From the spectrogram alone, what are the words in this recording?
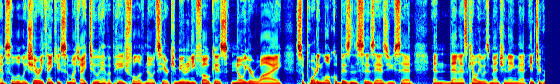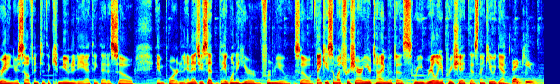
Absolutely. Sherri, thank you so much. I too have a page full of notes here. Community focus, know your why, supporting local businesses, as you said. And then, as Kelly was mentioning, that integrating yourself into the community, I think that is so important. And as you said, they want to hear from you. So thank you so much for sharing your time with us. We really appreciate this. Thank you again. Thank you.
